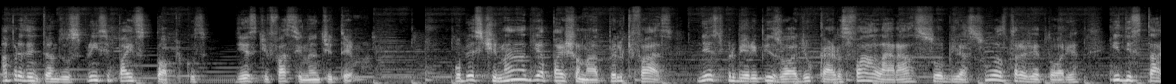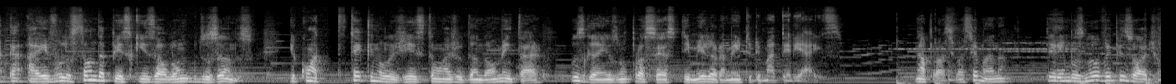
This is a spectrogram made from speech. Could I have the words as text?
apresentando os principais tópicos deste fascinante tema. Obstinado e apaixonado pelo que faz, Neste primeiro episódio, Carlos falará sobre a sua trajetória e destaca a evolução da pesquisa ao longo dos anos e como a tecnologia estão ajudando a aumentar os ganhos no processo de melhoramento de materiais. Na próxima semana, teremos novo episódio,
